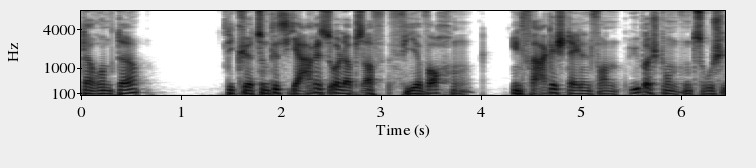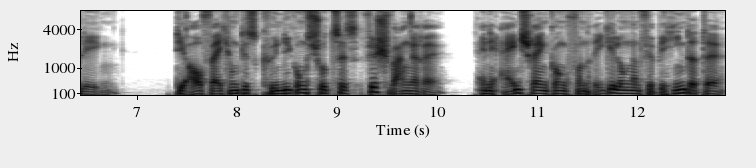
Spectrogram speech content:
Darunter die Kürzung des Jahresurlaubs auf vier Wochen, Infragestellen von Überstundenzuschlägen, die Aufweichung des Kündigungsschutzes für Schwangere, eine Einschränkung von Regelungen für Behinderte,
